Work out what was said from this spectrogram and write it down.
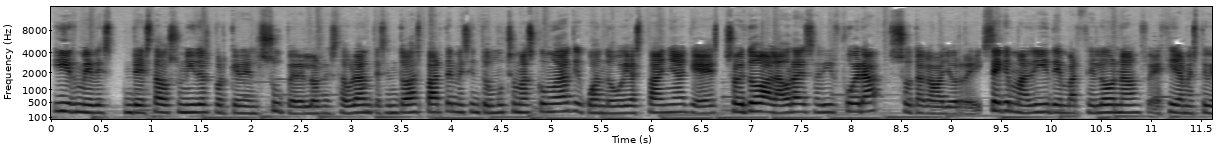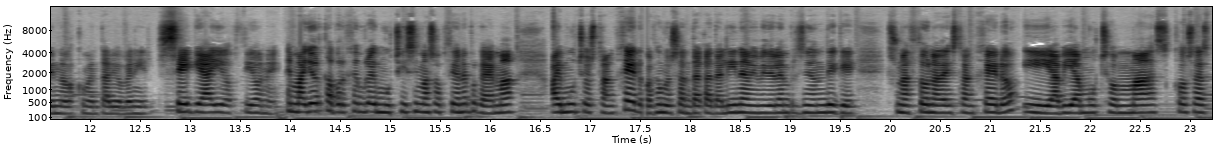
irme de, Estados Unidos porque en el súper, en los restaurantes, en todas partes me siento mucho más cómoda que cuando voy a España, que es sobre todo a la hora de salir fuera, sota caballo rey. Sé que en Madrid, en Barcelona, es que ya me estoy viendo los comentarios venir, sé que hay opciones. En Mallorca, por ejemplo, hay muchísimas opciones porque además hay mucho extranjero. Por ejemplo, Santa Catalina a mí me dio la impresión de que es una zona de extranjero y había mucho más cosas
